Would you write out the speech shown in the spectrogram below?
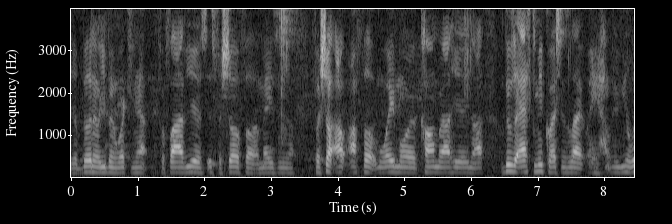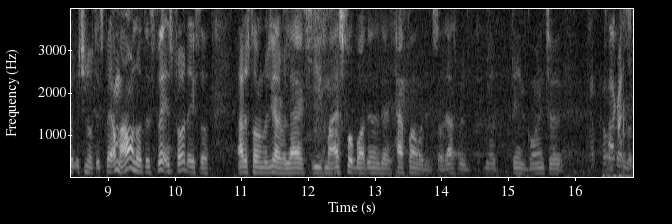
the building where you've been working out for five years, it's for sure felt amazing. You know, for sure, I, I felt way more calmer out here. You know, dudes are asking me questions like, "Hey, how, you know what, what you know what to expect?" I'm like, "I don't know what to expect. It's pro day, so." I just told them, you gotta relax, ease my. It's football at the end of the day. Have fun with it. So that's what the thing going into it. How, how impressive,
